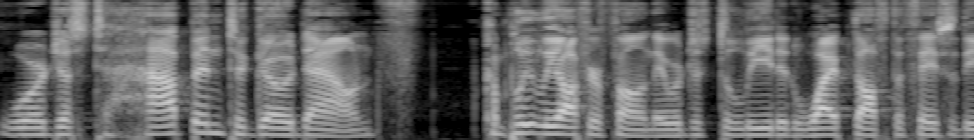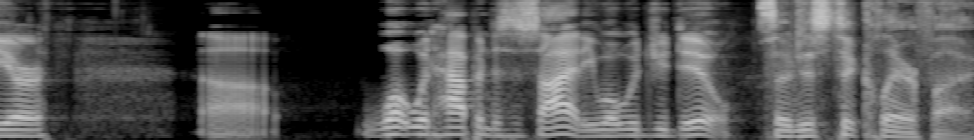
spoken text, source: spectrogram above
were just to happen to go down f- completely off your phone, they were just deleted, wiped off the face of the earth. Uh, what would happen to society? What would you do? So just to clarify,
